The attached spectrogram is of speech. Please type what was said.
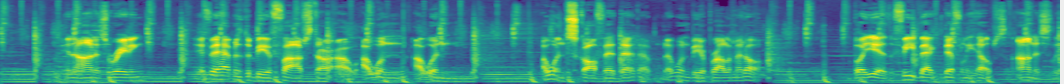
and an honest rating. If it happens to be a five star, I, I wouldn't, I wouldn't, I wouldn't scoff at that. that. That wouldn't be a problem at all. But yeah, the feedback definitely helps. Honestly,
